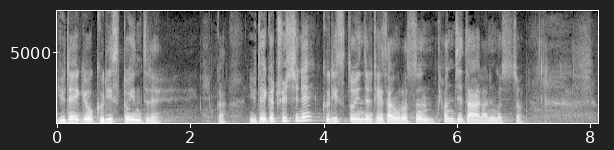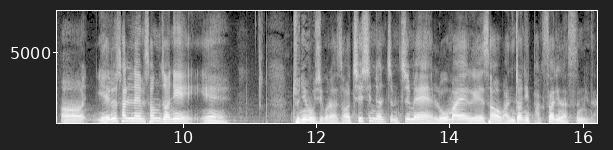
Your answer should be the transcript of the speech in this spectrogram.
유대교 그리스도인들을 그러니까 유대교 출신의 그리스도인들을 대상으로 쓴 편지다라는 것이죠. 어, 예루살렘 성전이 예, 주님 오시고 나서 70년쯤쯤에 로마에 의해서 완전히 박살이 났습니다.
